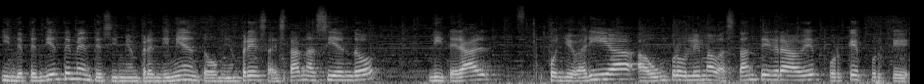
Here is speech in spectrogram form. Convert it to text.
independientemente si mi emprendimiento o mi empresa están haciendo, literal, conllevaría a un problema bastante grave. ¿Por qué? Porque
